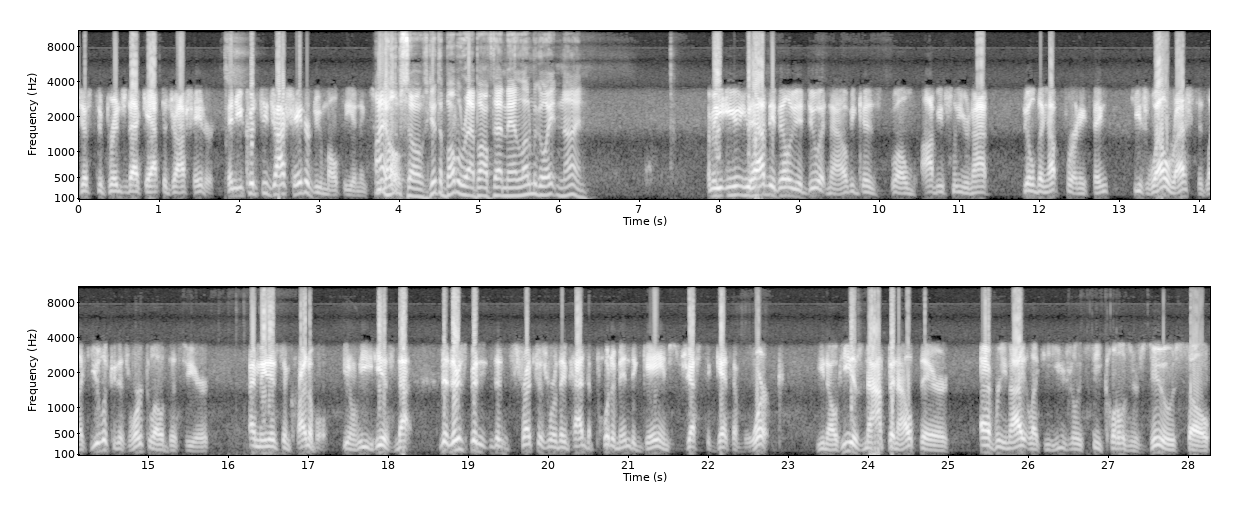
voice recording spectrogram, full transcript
just to bridge that gap to Josh Hader, and you could see Josh Hader do multi innings. I hope so. Get the bubble wrap off that man. Let him go eight and nine. I mean, you you have the ability to do it now because, well, obviously you're not building up for anything. He's well rested. Like you look at his workload this year, I mean, it's incredible. You know, he he is not. there- There's been the stretches where they've had to put him into games just to get him work. You know, he has not been out there every night like you usually see closers do. So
